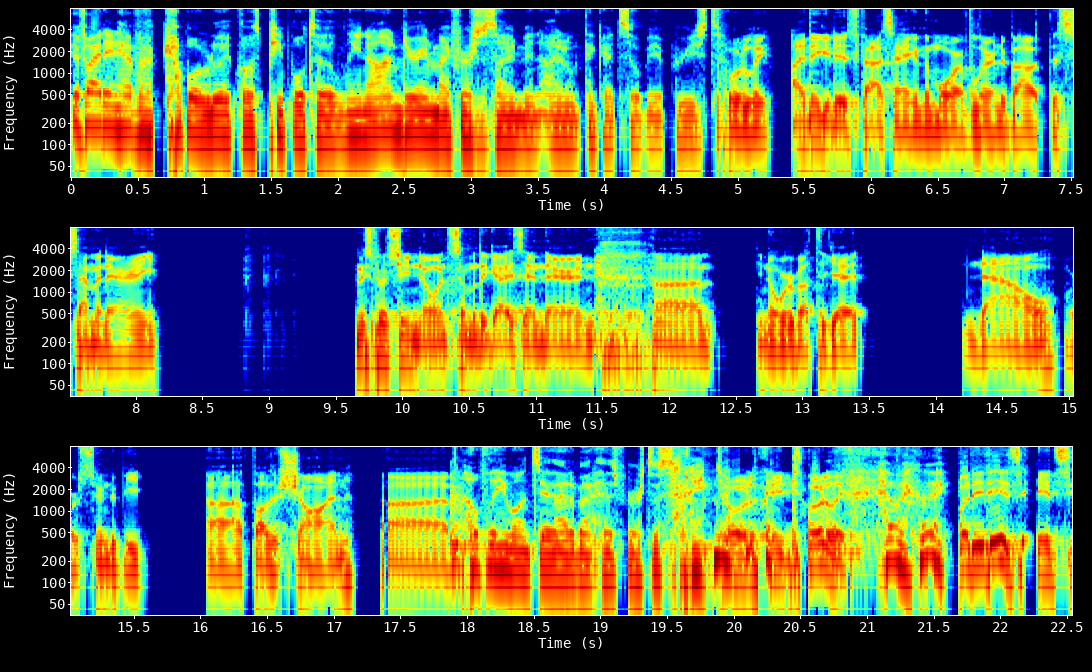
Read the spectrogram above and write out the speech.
if I didn't have a couple of really close people to lean on during my first assignment, I don't think I'd still be a priest. Totally. I think it is fascinating the more I've learned about the seminary, and especially knowing some of the guys in there. And, um, you know, we're about to get now or soon to be uh, Father Sean. Um, Hopefully, he won't say that about his first assignment. totally, totally. totally. But it is, it's,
